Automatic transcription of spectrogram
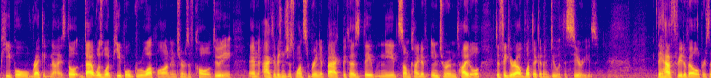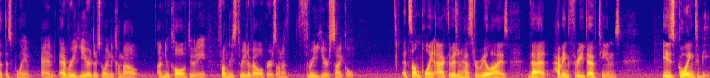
people recognized. Though that was what people grew up on in terms of Call of Duty. And Activision just wants to bring it back because they need some kind of interim title to figure out what they're going to do with the series. They have three developers at this point, and every year there's going to come out a new Call of Duty from these three developers on a three year cycle. At some point, Activision has to realize that having three dev teams is going to be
